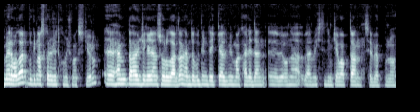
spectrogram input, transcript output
Merhabalar, bugün asgari ücret konuşmak istiyorum. Ee, hem daha önce gelen sorulardan hem de bugün denk geldiğim bir makaleden e, ve ona vermek istediğim cevaptan sebep bunu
